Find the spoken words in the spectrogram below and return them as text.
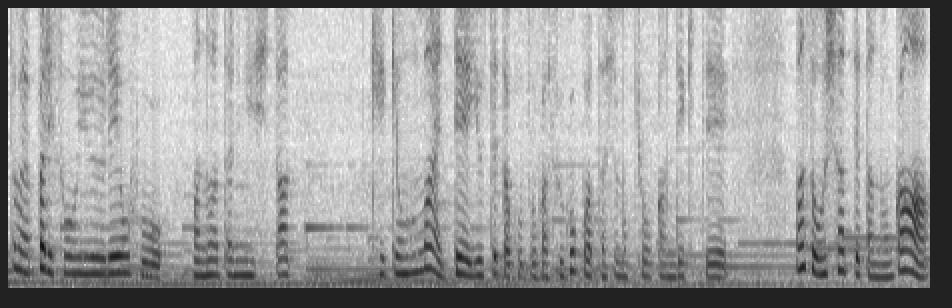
でもやっぱりそういうレイオフを目の当たりにしたって経験を踏まえて言ってたことがすごく私も共感できてまずおっしゃってたのが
